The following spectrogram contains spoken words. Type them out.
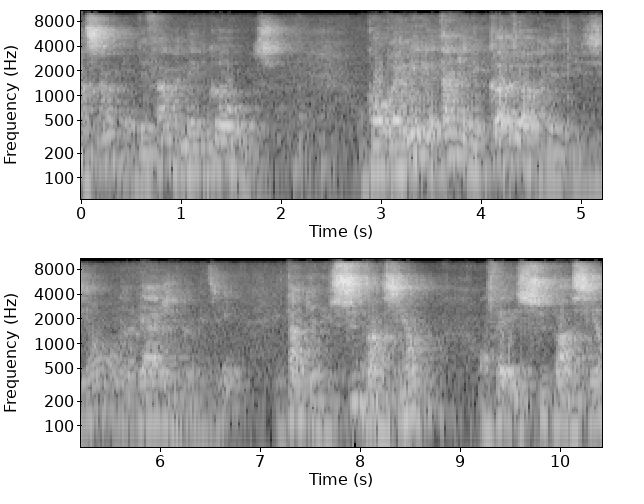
ensemble pour défendre la même cause? Vous comprenez que tant qu'il y a des quotas à la télévision, on engage des comédiens, tant qu'il y a des subventions, on fait des subventions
